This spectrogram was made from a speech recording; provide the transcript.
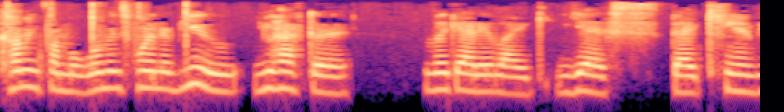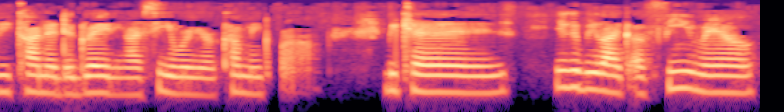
coming from a woman's point of view, you have to look at it like, yes, that can be kind of degrading. I see where you're coming from. Because you could be like a female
